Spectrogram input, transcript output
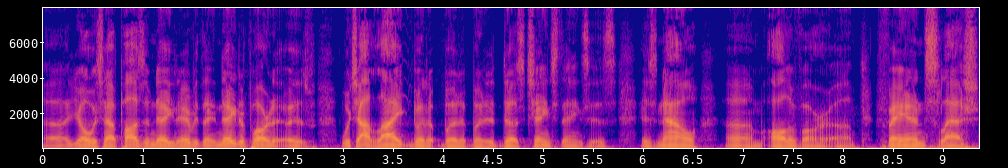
uh, you always have positive, negative, everything. Negative part is, which I like, but but but it does change things. Is is now um, all of our uh, fans slash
